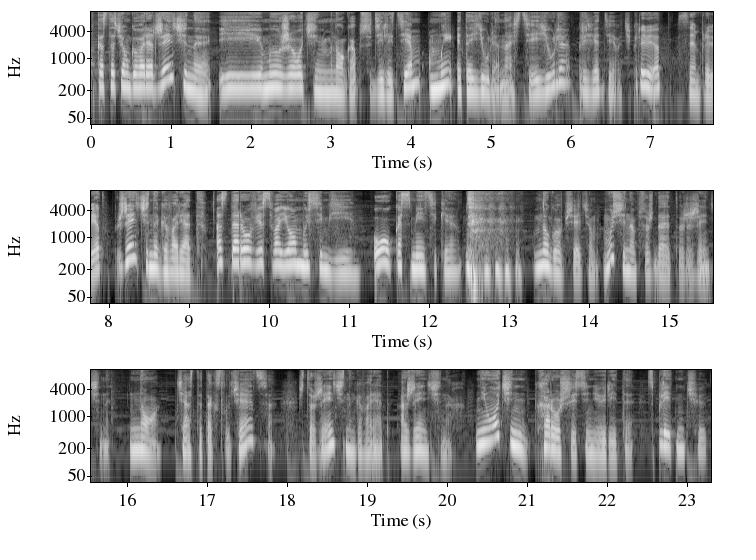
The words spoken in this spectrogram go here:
подкаст «О чем говорят женщины», и мы уже очень много обсудили тем. Мы — это Юля, Настя. И Юля, привет, девочки. Привет. Всем привет. Женщины говорят о здоровье своем и семьи, о косметике. Много вообще о чем. Мужчины обсуждают тоже женщины. Но часто так случается, что женщины говорят о женщинах. Не очень хорошие сеньориты сплетничают,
